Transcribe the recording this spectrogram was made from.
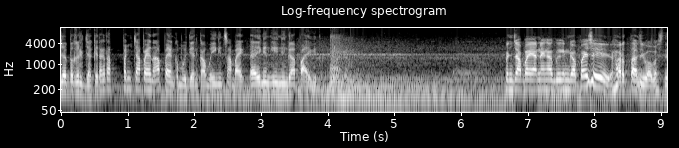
sudah bekerja, kira-kira pencapaian apa yang kemudian kamu ingin sampai eh, ingin ingin gapai gitu. Pencapaian yang aku ingin gapai sih harta sih Pak pasti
